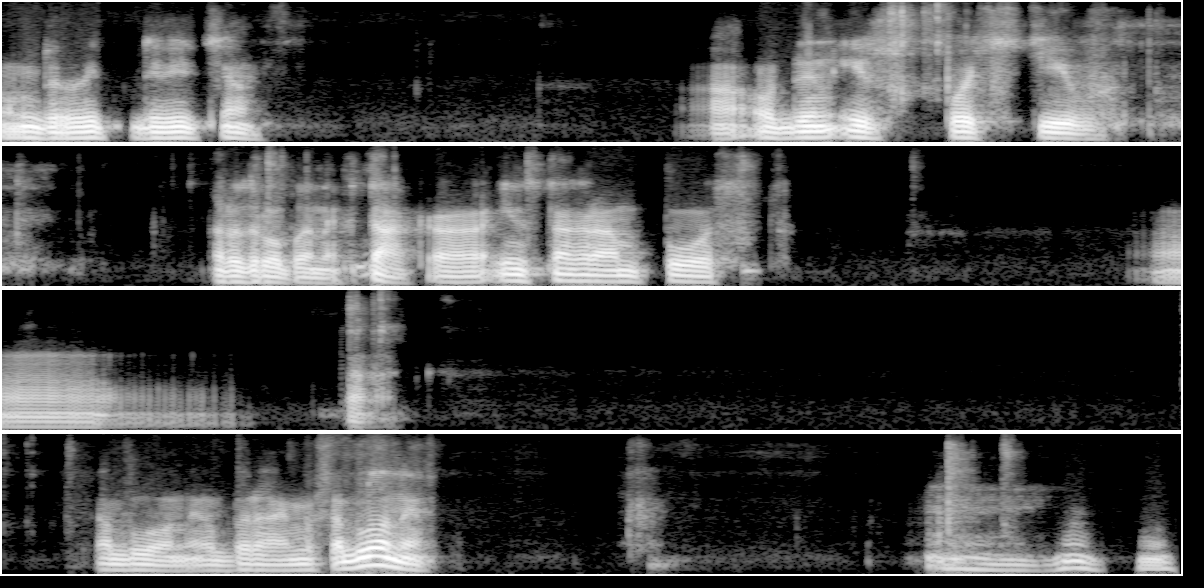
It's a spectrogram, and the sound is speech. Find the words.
Диві- Дивіться. Один із постів розроблених. Так, Інстаграм пост. Так. Шаблони. Обираємо шаблони. Мгм.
